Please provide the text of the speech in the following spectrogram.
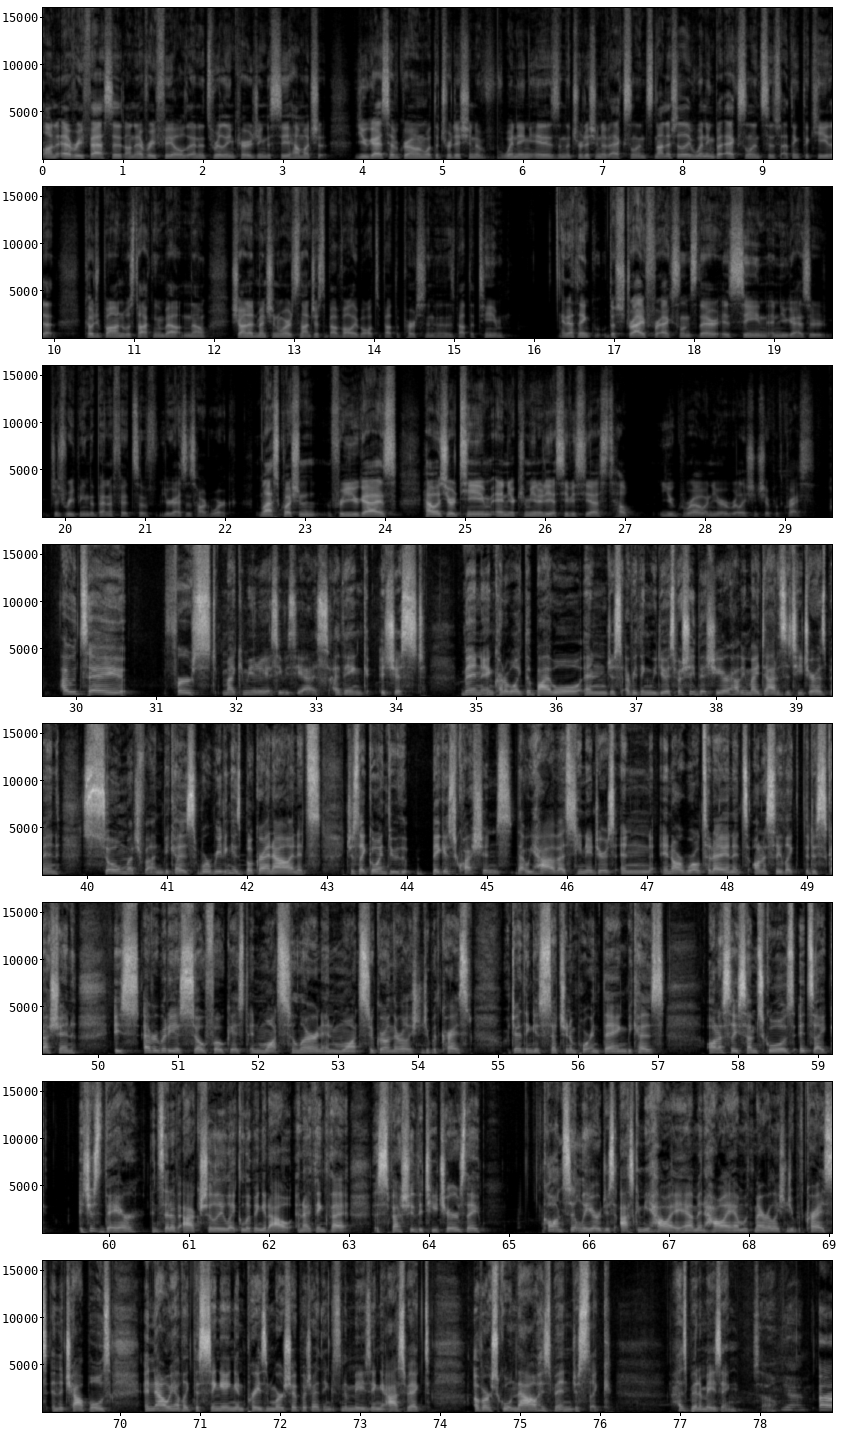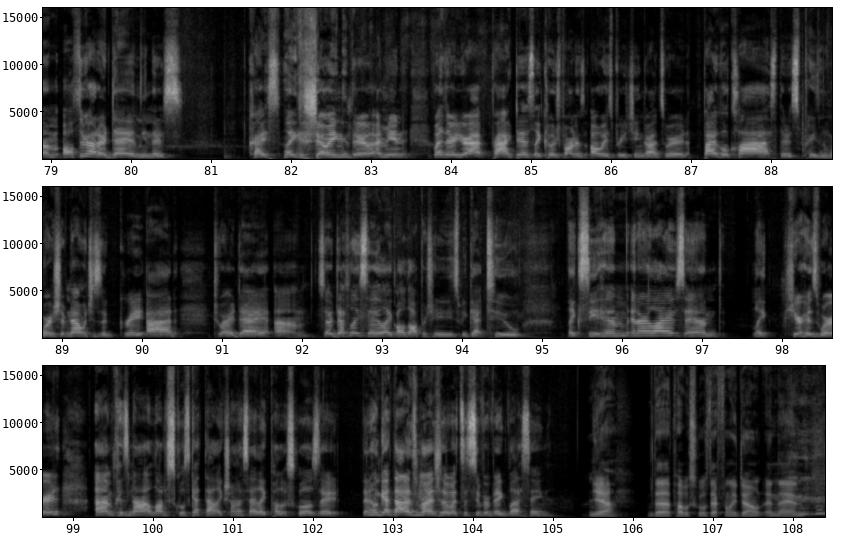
on every facet, on every field, and it's really encouraging to see how much you guys have grown, what the tradition of winning is, and the tradition of excellence. Not necessarily winning, but excellence is, I think, the key that Coach Bond was talking about. And now Sean had mentioned where it's not just about volleyball, it's about the person and it's about the team. And I think the strive for excellence there is seen, and you guys are just reaping the benefits of your guys' hard work. Last question for you guys How has your team and your community at CVCS helped you grow in your relationship with Christ? I would say first my community at CVCS. I think it's just been incredible. Like the Bible and just everything we do, especially this year, having my dad as a teacher has been so much fun because we're reading his book right now and it's just like going through the biggest questions that we have as teenagers in in our world today. And it's honestly like the discussion is everybody is so focused and wants to learn and wants to grow in their relationship with Christ, which I think is such an important thing because honestly, some schools it's like it's just there instead of actually like living it out. And I think that especially the teachers, they constantly are just asking me how I am and how I am with my relationship with Christ in the chapels. And now we have like the singing and praise and worship, which I think is an amazing aspect of our school now has been just like has been amazing. So Yeah. Um, all throughout our day, I mean, there's Christ, like showing through. I mean, whether you're at practice, like Coach Bond is always preaching God's word. Bible class, there's praise and worship now, which is a great add to our day. Um, so definitely say like all the opportunities we get to, like see Him in our lives and like hear His word, because um, not a lot of schools get that. Like Shauna said, like public schools, they they don't get that as much. So it's a super big blessing. Yeah, the public schools definitely don't, and then.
